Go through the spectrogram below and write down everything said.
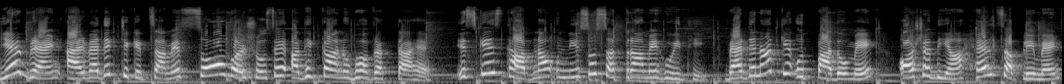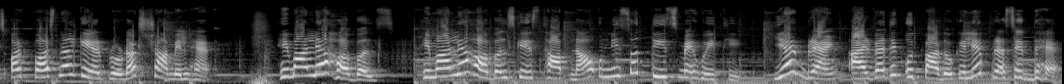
यह ब्रांड आयुर्वेदिक चिकित्सा में 100 वर्षों से अधिक का अनुभव रखता है। इसकी स्थापना 1917 में हुई थी। बैद्यनाथ के उत्पादों में औषधियाँ हेल्थ सप्लीमेंट्स और पर्सनल केयर प्रोडक्ट्स शामिल हैं। हिमालय हर्बल्स हिमालय हर्बल्स की स्थापना 1930 में हुई थी। यह ब्रांड आयुर्वेदिक उत्पादों के लिए प्रसिद्ध है।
